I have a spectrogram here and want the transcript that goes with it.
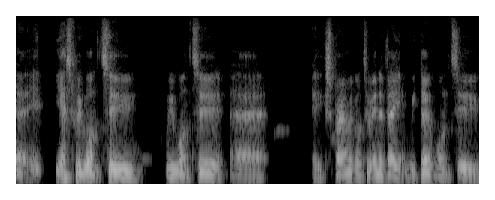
uh, it, yes, we want to we want to uh, experiment, we want to innovate, and we don't want to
